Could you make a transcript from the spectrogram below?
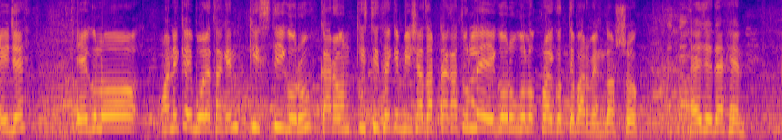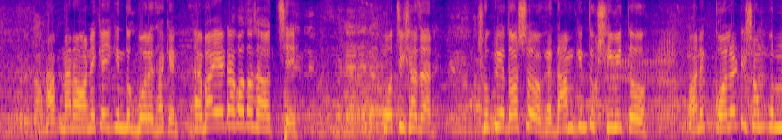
এই যে এগুলো অনেকেই বলে থাকেন কিস্তি গরু, কারণ কিস্তি থেকে বিশ হাজার টাকা তুললে এই গরুগুলো ক্রয় করতে পারবেন। দর্শক, এই যে দেখেন আপনারা অনেকেই কিন্তু বলে থাকেন ভাই এটা কত চা হচ্ছে? পঁচিশ হাজার। সুপ্রিয় দর্শক দাম কিন্তু সীমিত। অনেক কোয়ালিটি সম্পূর্ণ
